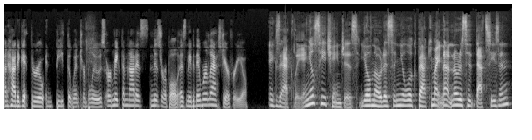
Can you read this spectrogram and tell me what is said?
on how to get through and beat the winter blues or make them not as miserable as maybe they were last year for you. Exactly. And you'll see changes. You'll notice and you'll look back. You might not notice it that season.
